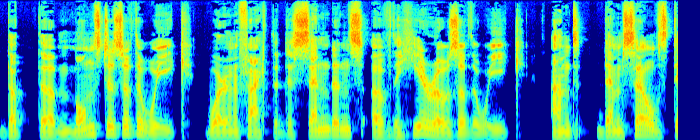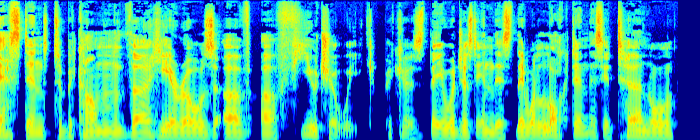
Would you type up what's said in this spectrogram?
that the monsters of the week were in fact the descendants of the heroes of the week and themselves destined to become the heroes of a future week because they were just in this, they were locked in this eternal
